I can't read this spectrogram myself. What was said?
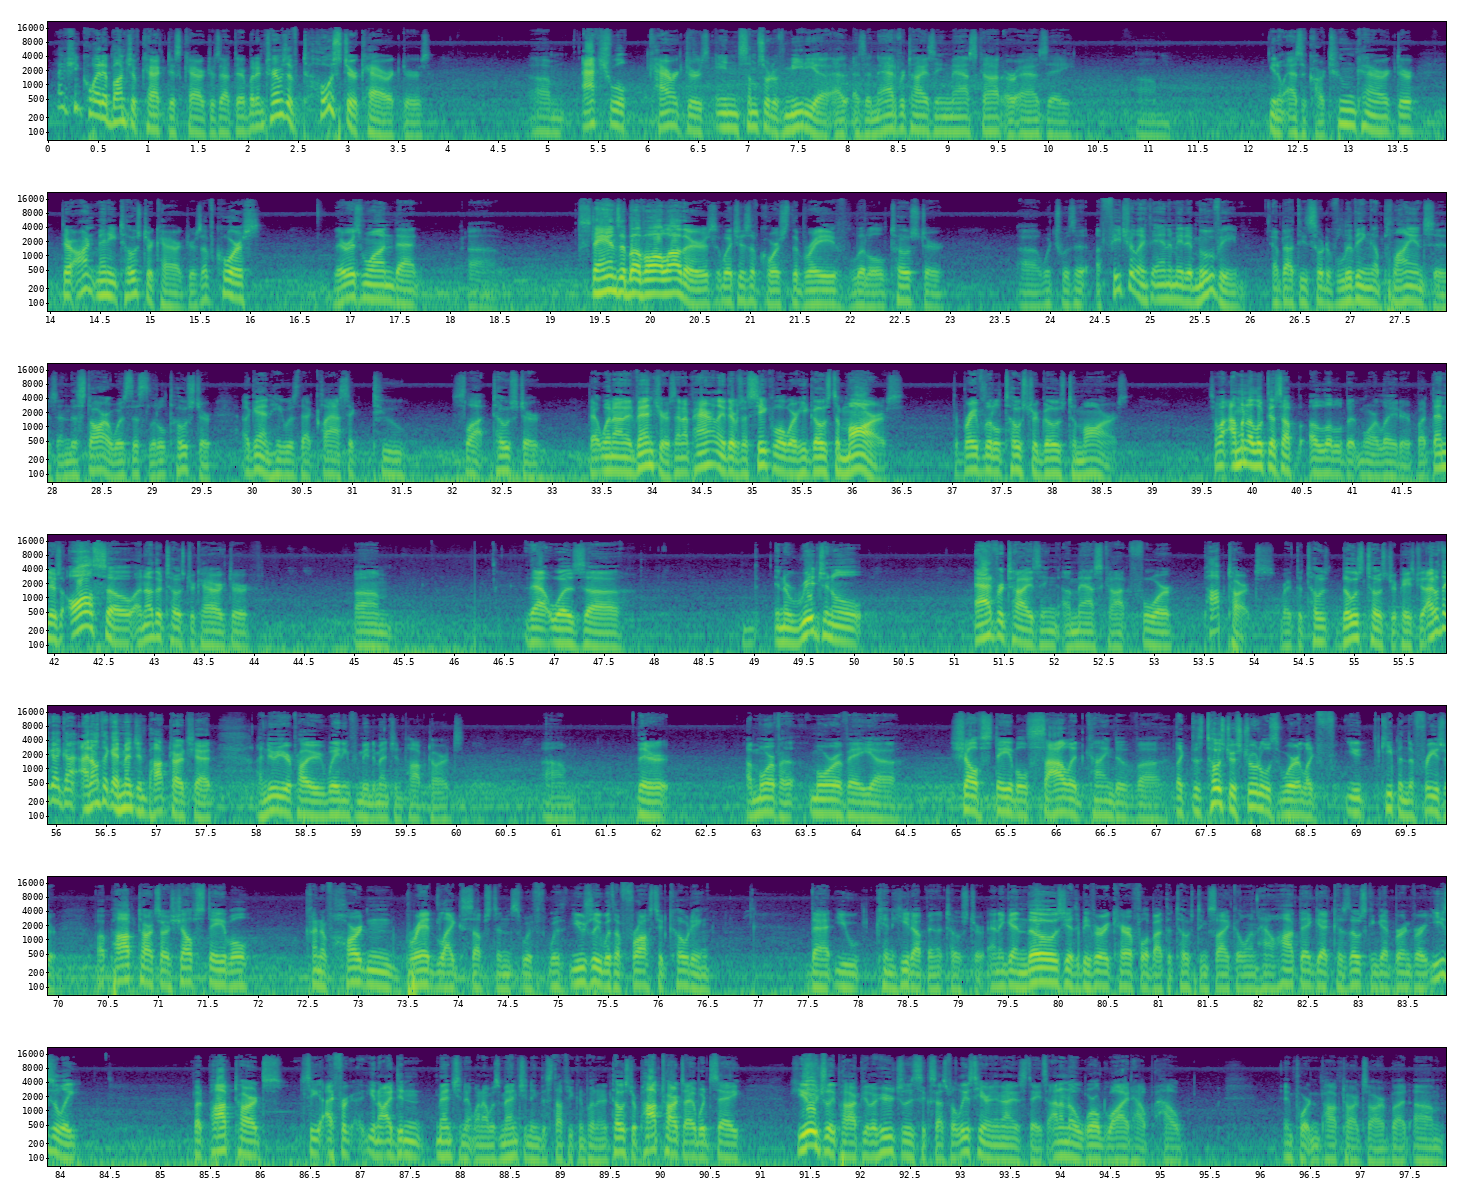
actually quite a bunch of cactus characters out there. But in terms of toaster characters, um, actual characters in some sort of media as, as an advertising mascot or as a um, you know as a cartoon character there aren't many toaster characters of course there is one that uh, stands above all others which is of course the brave little toaster uh, which was a, a feature-length animated movie about these sort of living appliances and the star was this little toaster again he was that classic two slot toaster that went on adventures. And apparently there was a sequel where he goes to Mars. The brave little toaster goes to Mars. So I'm going to look this up a little bit more later. But then there's also another toaster character um, that was uh, an original advertising a mascot for Pop Tarts, right? The to- those toaster pastries. I don't think I got. I don't think I mentioned Pop Tarts yet. I knew you were probably waiting for me to mention Pop Tarts. Um, they're a more of a more of a uh, shelf stable, solid kind of uh, like the toaster strudels were like f- you keep in the freezer. But Pop Tarts are shelf stable, kind of hardened bread like substance with, with usually with a frosted coating that you can heat up in a toaster. And again, those you have to be very careful about the toasting cycle and how hot they get because those can get burned very easily. But Pop Tarts, see, I forgot. You know, I didn't mention it when I was mentioning the stuff you can put in a toaster. Pop Tarts, I would say hugely popular, hugely successful, at least here in the United States. I don't know worldwide how how important Pop Tarts are, but um,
